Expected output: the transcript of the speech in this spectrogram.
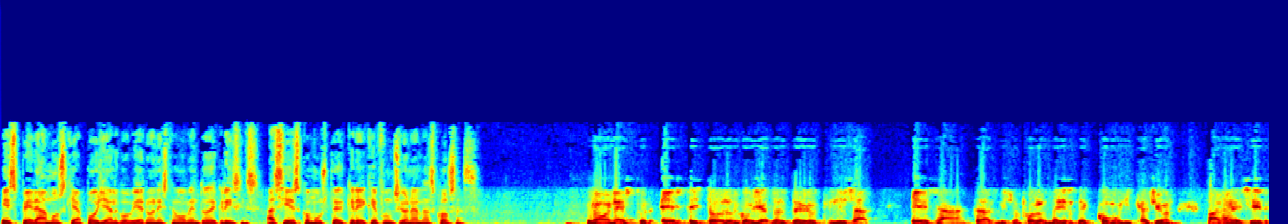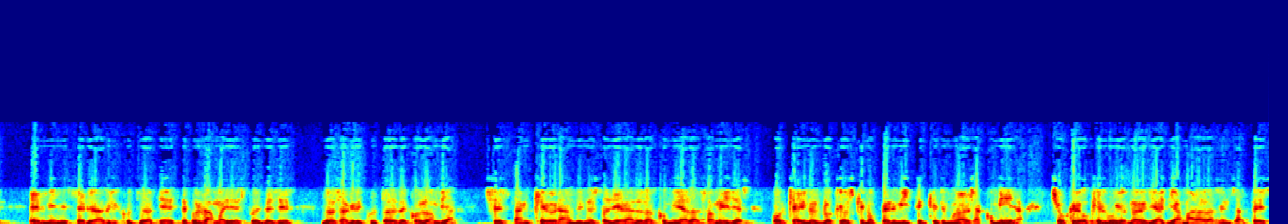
esperamos que apoye al gobierno en este momento de crisis. ¿Así es como usted cree que funcionan las cosas? No, Néstor, este y todos los gobiernos deben utilizar esa transmisión por los medios de comunicación para decir el Ministerio de Agricultura tiene este programa y después decir los agricultores de Colombia se están quebrando y no está llegando la comida a las familias porque hay unos bloqueos que no permiten que se mueva esa comida. Yo creo que el gobierno debería llamar a la sensatez,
